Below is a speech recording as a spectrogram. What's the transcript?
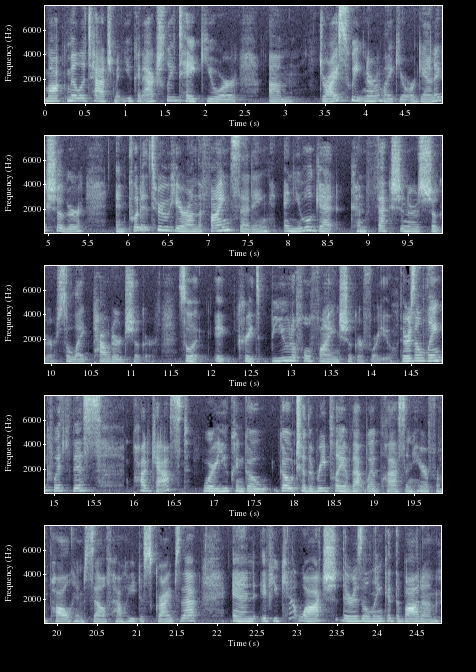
Mockmill attachment, you can actually take your um, dry sweetener, like your organic sugar, and put it through here on the fine setting and you will get confectioner's sugar, so like powdered sugar. So it, it creates beautiful fine sugar for you. There's a link with this podcast where you can go go to the replay of that web class and hear from Paul himself how he describes that. And if you can't watch, there is a link at the bottom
